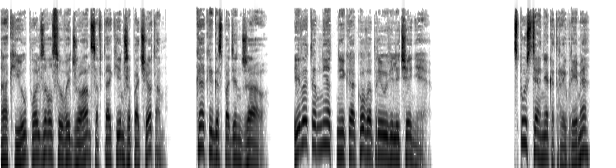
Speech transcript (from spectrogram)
Акью пользовался у вейджуанцев таким же почетом, как и господин Джао, и в этом нет никакого преувеличения. Спустя некоторое время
